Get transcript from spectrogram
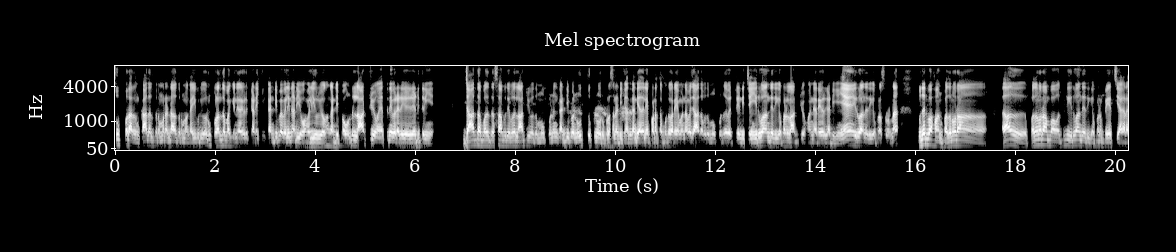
சூப்பரா இருக்கும். காதல் திறமா ரெண்டாவது திறமா கைக்கூடி வரும். குழந்தை பாக்கியம் நிறைய பேர் கிடைக்கும். கண்டிப்பா வெளிநாடு யோகம் வெளியூர் யோகம் கண்டிப்பா உண்டு. லாட்ரி யோகம் எத்தனை பேர் எடுக்கிறீங்க? ஜாதா பார்த்து தசாபதி பார்த்து லாட்ரி பதம் மூவ் பண்ணுங்க. கண்டிப்பா நூத்துக்கு நூறு பர்சன்ட் அடிக்கும். அதுக்காண்டி அதிலே படத்தை போட்டு வரைய பண்ணாம ஜாதா பதம் மூவ் பண்ணுங்க. வெற்றி நிச்சயம். இருபதாம் தேதிக்கு அப்புறம் லாட்ரி யோகம் நிறைய பேருக்கு கிடைக்கும் ஏன் இருபதாம் தேதிக்கு அப்புறம் சொல்றேன்னா புதன் பகவான் பதினோராம் அதாவது பதினோராம் பாவத்துக்கு இருபதாம் தேதிக்கு அப்புறம் பயிற்சி ஆகிற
